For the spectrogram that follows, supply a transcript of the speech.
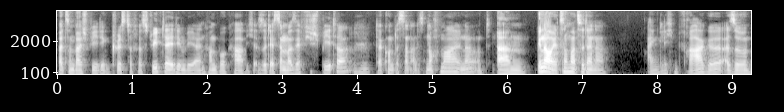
weil zum Beispiel den Christopher Street Day, den wir ja in Hamburg haben, also der ist immer sehr viel später, mhm. da kommt das dann alles nochmal, ne? Und ähm, genau, jetzt nochmal zu deiner eigentlichen Frage. Also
